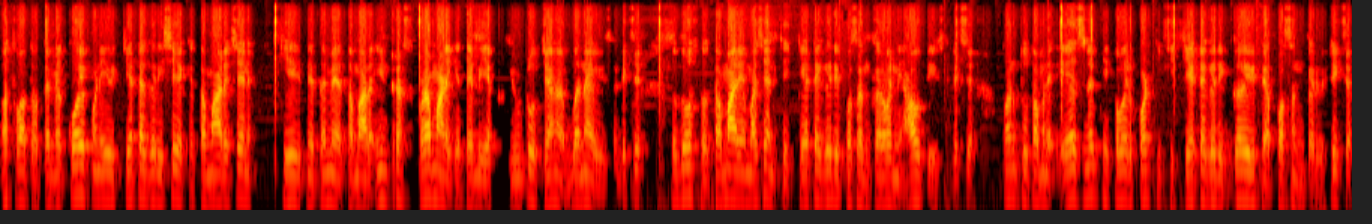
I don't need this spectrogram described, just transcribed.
અથવા તો તમે કોઈ પણ એવી કેટેગરી છે કે તમારે છે ને કે રીતે તમે તમારા ઇન્ટરેસ્ટ પ્રમાણે કે તમે એક યુટ્યુબ ચેનલ બનાવી છે, ઠીક છે? તો દોસ્તો, તમારે એમાં છે ને કે કેટેગરી પસંદ કરવાની આવતી છે, ઠીક છે? પરંતુ તમને એ જ નથી ખબર પડતી કે કેટેગરી કઈ રીતે પસંદ કરવી, ઠીક છે?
